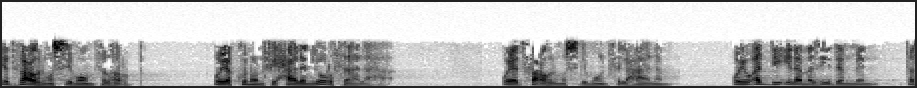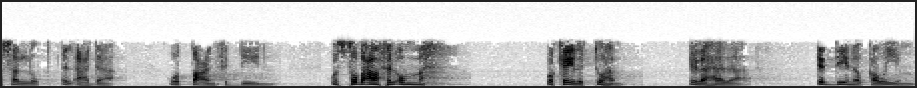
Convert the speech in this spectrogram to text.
يدفعه المسلمون في الغرب ويكونون في حال يرثى لها ويدفعه المسلمون في العالم ويؤدي إلى مزيد من تسلط الأعداء والطعن في الدين واستضعاف الأمة وكيل التهم إلى هذا الدين القويم.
